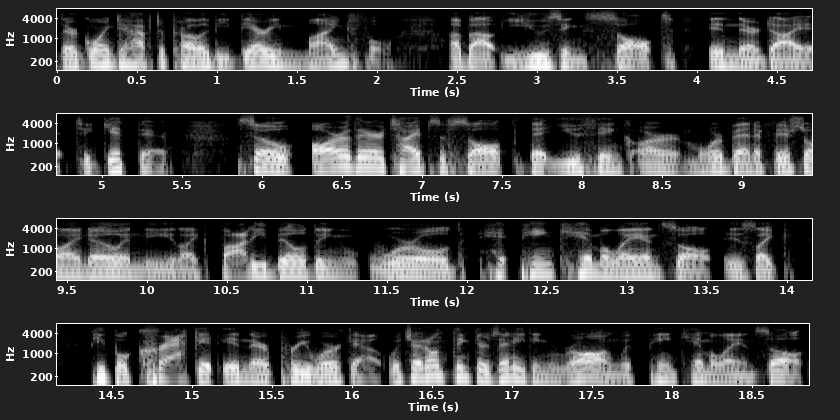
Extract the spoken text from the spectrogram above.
they're going to have to probably be very mindful about using salt in their diet to get there. So, are there types of salt that you think are more beneficial? I know in the like bodybuilding world, pink Himalayan salt is like people crack it in their pre-workout, which I don't think there's anything wrong with pink Himalayan salt.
